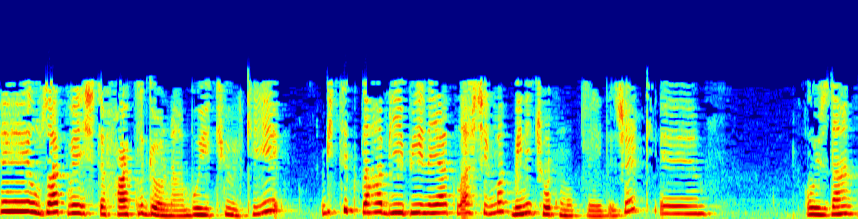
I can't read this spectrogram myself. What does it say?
E, uzak ve işte farklı görünen bu iki ülkeyi bir tık daha birbirine yaklaştırmak beni çok mutlu edecek. E, o yüzden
